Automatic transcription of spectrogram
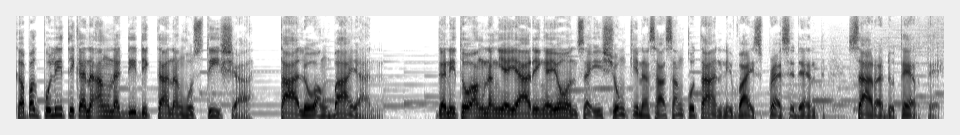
Kapag politika na ang nagdidikta ng hustisya, talo ang bayan. Ganito ang nangyayari ngayon sa isyong kinasasangkutan ni Vice President Sara Duterte.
